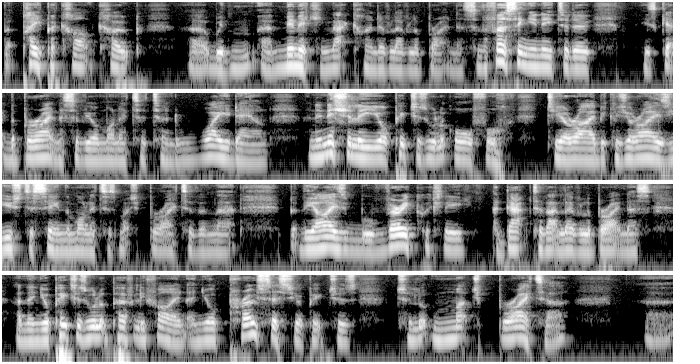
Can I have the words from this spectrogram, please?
but paper can't cope uh, with uh, mimicking that kind of level of brightness. So the first thing you need to do is get the brightness of your monitor turned way down and initially your pictures will look awful to your eye because your eye is used to seeing the monitors much brighter than that. But the eyes will very quickly adapt to that level of brightness and then your pictures will look perfectly fine and you'll process your pictures to look much brighter uh,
